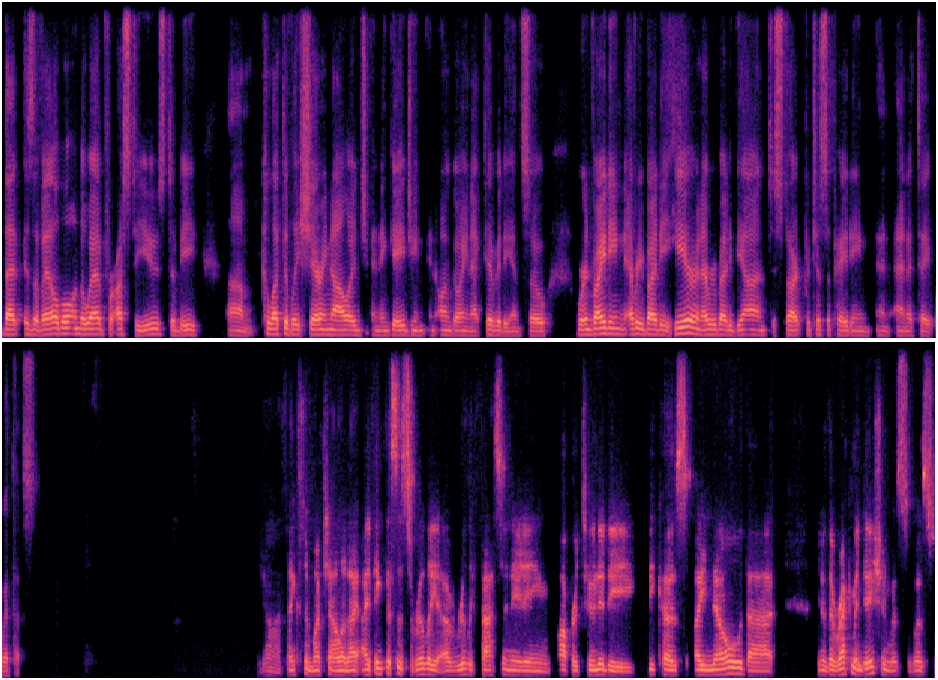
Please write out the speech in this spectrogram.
that is available on the web for us to use to be um, collectively sharing knowledge and engaging in ongoing activity. And so we're inviting everybody here and everybody beyond to start participating and annotate with us. Yeah, thanks so much, Alan. I, I think this is really a really fascinating opportunity because I know that you know the recommendation was was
